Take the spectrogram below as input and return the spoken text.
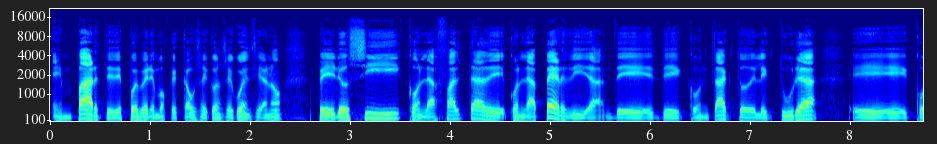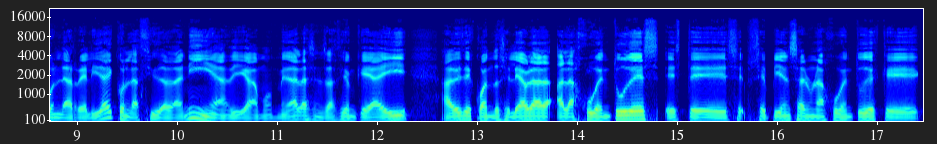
en parte, después veremos qué causa y consecuencia, ¿no? Pero sí con la falta de, con la pérdida de, de contacto, de lectura eh, con la realidad y con la ciudadanía, digamos. Me da la sensación que ahí, a veces cuando se le habla a las juventudes, este, se, piensa en unas juventudes que,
